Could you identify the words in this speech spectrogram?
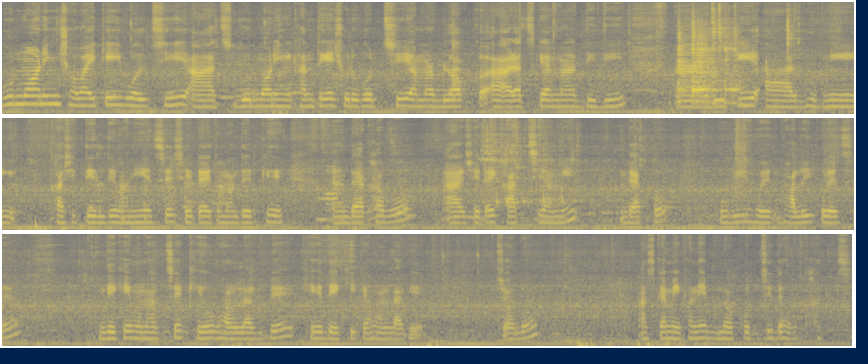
গুড মর্নিং সবাইকেই বলছি। আজ গুড মর্নিং এখান থেকে শুরু করছি আমার ব্লগ। আর আজকে আমার দিদি রুটি আর ঘুগনি খাসির তেল দিয়ে বানিয়েছে, সেটাই তোমাদেরকে দেখাবো। আর সেটাই খাচ্ছি আমি। দেখো, খুবই হয়ে, ভালোই করেছে। দেখেই মনে হচ্ছে খেয়েও ভালো লাগবে। খেয়ে দেখি কেমন লাগে। চলো, আজকে আমি এখানেই ব্লগ করছি, দেখো, খাচ্ছি।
